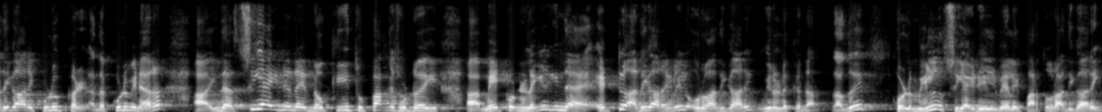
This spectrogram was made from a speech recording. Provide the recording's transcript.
அதிகாரி குழுக்கள் அந்த குழுவினர் இந்த சிஐடியினரை நோக்கி துப்பாக்கி சூட்டை மேற்கொண்ட நிலையில் இந்த எட்டு அதிகாரிகளில் ஒரு அதிகாரி உயிரிழக்கின்றார். அதாவது கொழும்பில் சிஐடியில் வேலை பார்த்த ஒரு அதிகாரி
